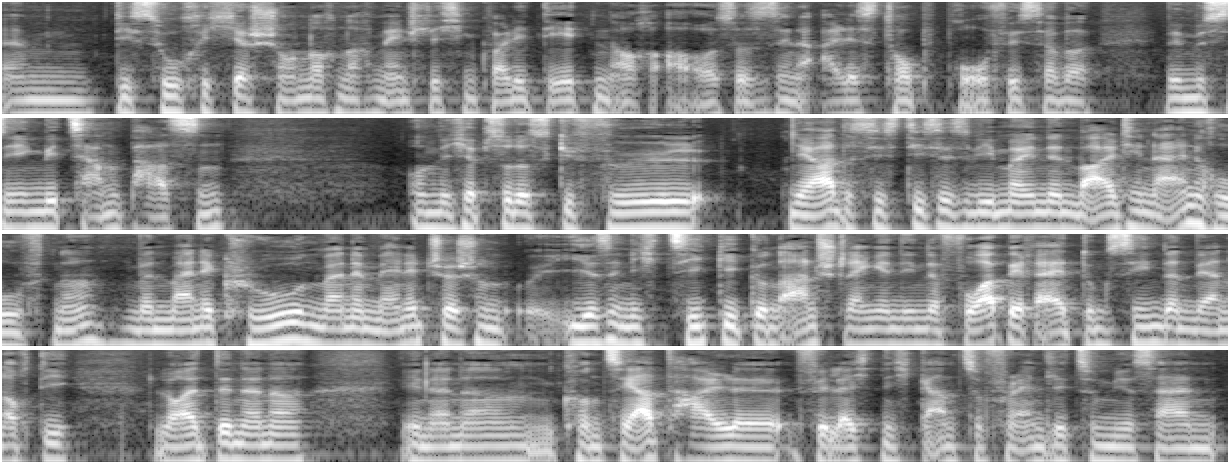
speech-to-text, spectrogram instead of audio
ähm, die suche ich ja schon noch nach menschlichen Qualitäten auch aus. Also sind alles Top-Profis, aber wir müssen irgendwie zusammenpassen. Und ich habe so das Gefühl, ja, das ist dieses, wie man in den Wald hineinruft. Ne? Wenn meine Crew und meine Manager schon irrsinnig zickig und anstrengend in der Vorbereitung sind, dann werden auch die Leute in einer, in einer Konzerthalle vielleicht nicht ganz so friendly zu mir sein.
